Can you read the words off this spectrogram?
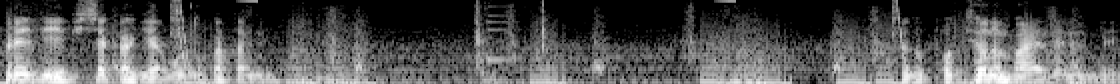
프레디의 피자 가게하고 똑같다면? 그래도 버텨는 봐야 되는데.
